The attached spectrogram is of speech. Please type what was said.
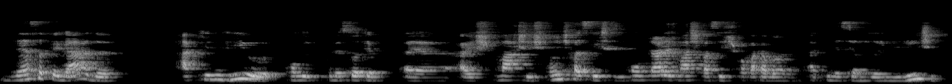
nessa pegada, aqui no Rio, quando começou a ter é, as marchas antifascistas, contrárias às marchas fascistas de Copacabana, aqui nesse ano de 2020,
